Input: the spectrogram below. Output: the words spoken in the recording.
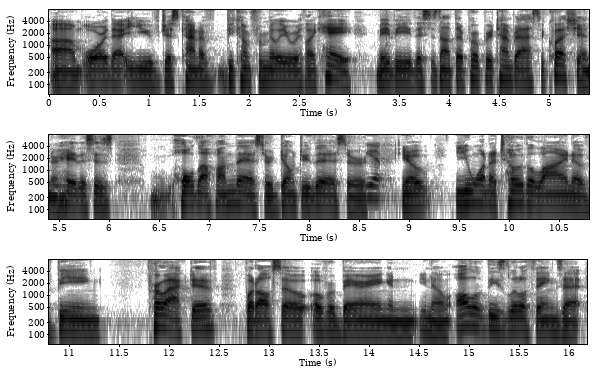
yep. um, or that you've just kind of become familiar with like hey maybe this is not the appropriate time to ask the question mm-hmm. or hey this is hold off on this or don't do this or yep. you know you want to toe the line of being proactive but also overbearing and you know all of these little things that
